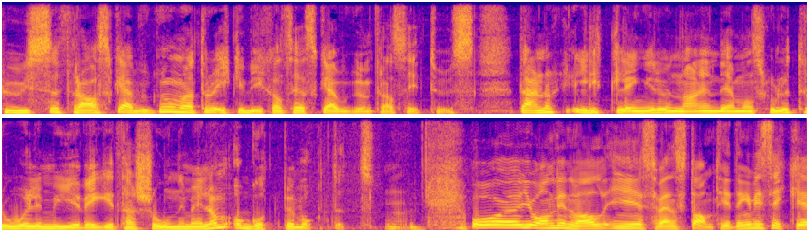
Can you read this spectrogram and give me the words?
huset fra Skaugum, og jeg tror ikke de kan se Skaugum fra sitt hus. Det er nok litt lenger unna enn det man skulle tro, eller mye vegetasjon imellom, og godt bevoktet. Mm. Og Johan Lindvall i Svensk Damtidning, hvis ikke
